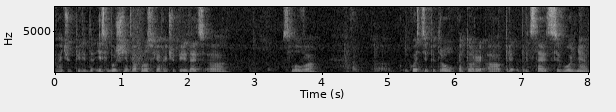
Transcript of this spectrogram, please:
хочу передать, если больше нет вопросов, я хочу передать э, слово э, Косте Петрову, который э, пр представит сегодня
